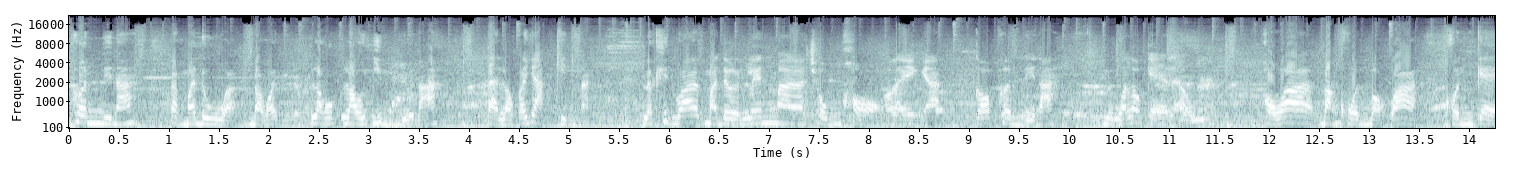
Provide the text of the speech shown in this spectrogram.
เพลินดีนะ แบบมาดูอะแบบว่าเราเราอิ่มอยู่นะ แต่เราก็อยากกินอะแล้วคิดว่ามาเดินเล่นมาชมของอะไรอย่างเงี้ย ก็เพลินดีนะ หรือว่าเราแก่แล้ว เพราะว่าบางคนบอกว่าคนแก่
